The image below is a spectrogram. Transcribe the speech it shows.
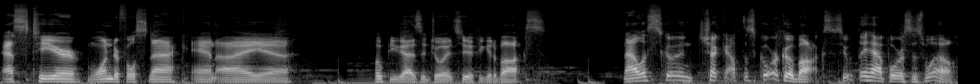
S tier, wonderful snack, and I uh, hope you guys enjoy it too if you get a box. Now let's go and check out the Sakuraco box, see what they have for us as well.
